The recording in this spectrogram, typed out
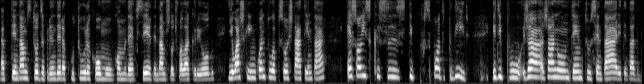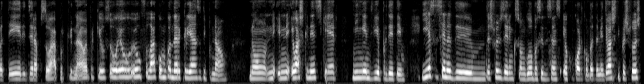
Ah, Tentámos todos aprender a cultura como, como deve ser, tentámos todos falar crioulo e eu acho que enquanto a pessoa está a tentar, é só isso que se, se, tipo, se pode pedir. E tipo, já, já não tento sentar e tentar debater e dizer à pessoa, ah, porque não, é porque eu sou, eu, eu fui lá como quando era criança, tipo, não. não eu acho que nem sequer ninguém devia perder tempo. E essa cena de, das pessoas dizerem que são global citizens, eu concordo completamente. Eu acho que tipo, as pessoas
